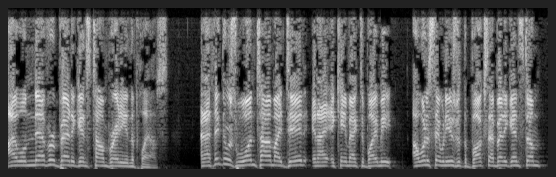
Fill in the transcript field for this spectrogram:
I will never bet against Tom Brady in the playoffs. And I think there was one time I did, and I, it came back to bite me. I want to say when he was with the Bucs, I bet against him,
